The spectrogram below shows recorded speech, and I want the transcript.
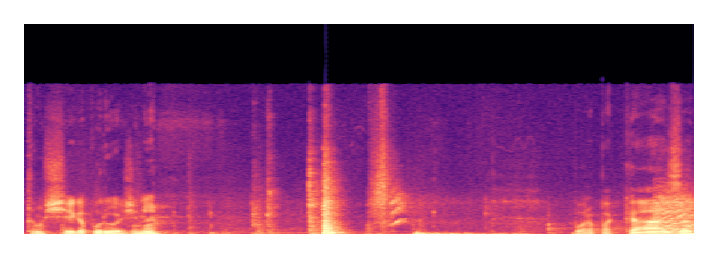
Então chega por hoje, né? Bora para casa.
